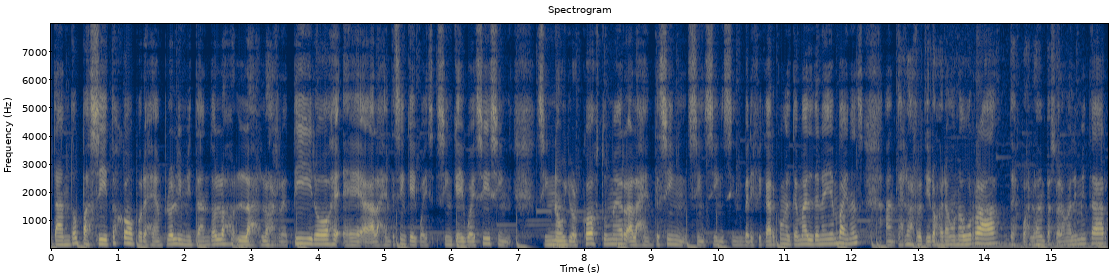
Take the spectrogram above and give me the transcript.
dando pasitos como por ejemplo limitando los, los retiros eh, eh, a la gente sin KYC, sin, KYC sin, sin Know Your Customer, a la gente sin, sin, sin, sin verificar con el tema del DNI en Binance. Antes los retiros eran una burrada, después los empezaron a limitar,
